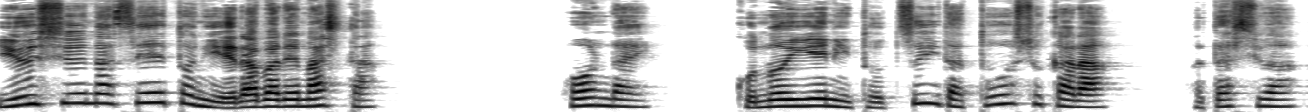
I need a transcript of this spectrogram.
優秀な生徒に選ばれました。本来、この家に嫁いだ当初から私は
